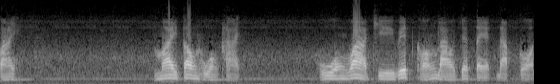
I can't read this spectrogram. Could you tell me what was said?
ไป ไม่ต้องห่วงใครห่วงว่าชีวิตของเราจะแตกดับก่อน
